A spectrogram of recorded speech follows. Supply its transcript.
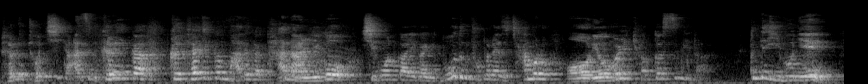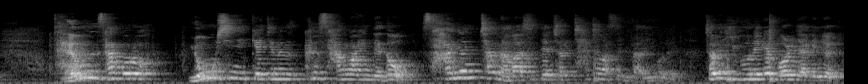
별로 좋지가 않습니다. 그러니까 그 퇴직금 받은 거 다 날리고 직원과의 모든 부분에서 참으로 어려움을 겪었습니다. 근데 이분이 대운상으로 용신이 깨지는 그 상황인데도 4년차 남았을 때 저를 찾아왔습니다. 이분은. 저는 이분에게 뭘 이야기했냐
